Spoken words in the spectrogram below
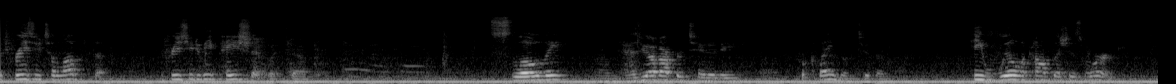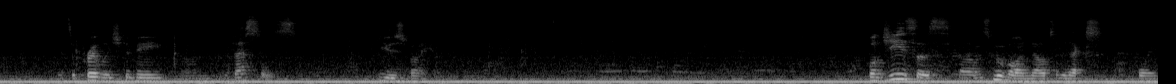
It frees you to love them. It frees you to be patient with them. Slowly, um, as you have opportunity, proclaim them to them. He will accomplish his work. It's a privilege to be um, vessels used by him. Well, Jesus, um, let's move on now to the next point.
